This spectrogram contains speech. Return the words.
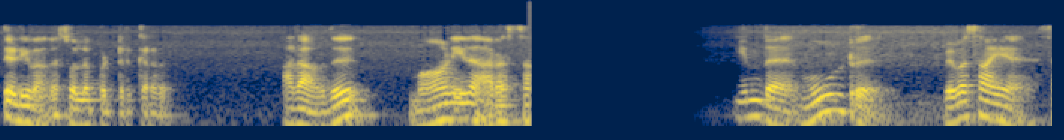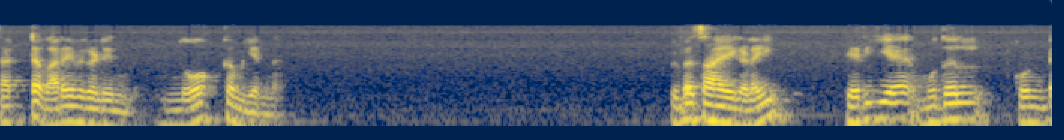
தெளிவாக சொல்லப்பட்டிருக்கிறது. அதாவது மாநில அரசாங்கம் இந்த மூன்று விவசாய சட்ட வரைவுகளின் நோக்கம் என்ன? விவசாயிகளை பெரிய முதல் கொண்ட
